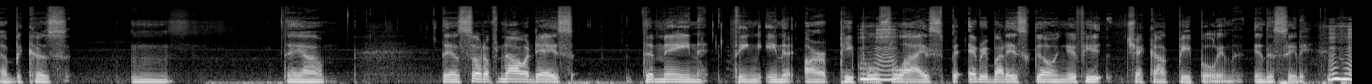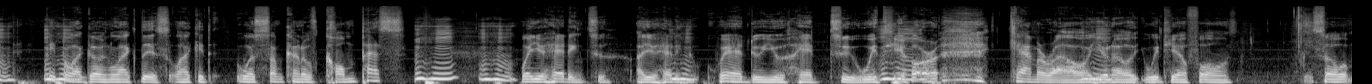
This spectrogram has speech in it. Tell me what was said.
Uh, because mm, they are they are sort of nowadays the main thing in our people's mm-hmm. lives. But Everybody's going. If you check out people in in the city, mm-hmm. people mm-hmm. are going like this, like it was some kind of compass. Where you're heading to? Are you heading? Where do you head to with your camera or you know with your phone? So,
